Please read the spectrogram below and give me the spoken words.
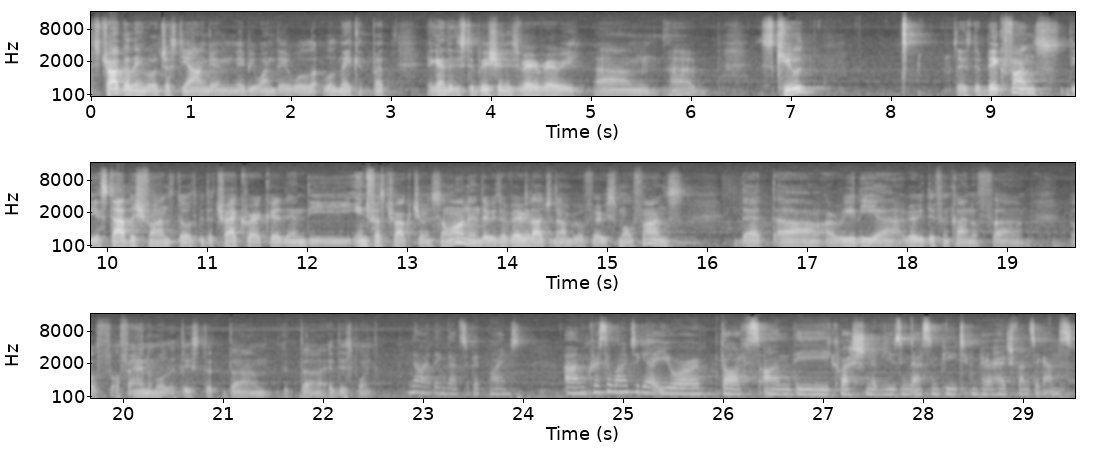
struggling or just young and maybe one day will, will make it. But again, the distribution is very, very um, uh, skewed. There's the big funds, the established funds, those with the track record and the infrastructure and so on, and there is a very large number of very small funds that uh, are really a very different kind of, uh, of, of, animal, at least at, um, at, uh, at, this point. No, I think that's a good point. Um, Chris, I wanted to get your thoughts on the question of using the S&P to compare hedge funds against.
